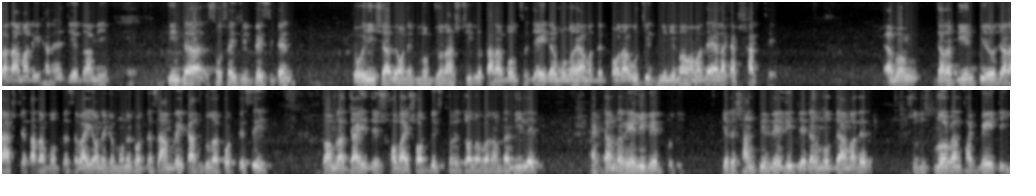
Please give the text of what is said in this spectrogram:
বাট আমার এখানে যেহেতু আমি তিনটা সোসাইটির প্রেসিডেন্ট তো ওই হিসাবে অনেক লোকজন আসছিল, তারা বলছে যে এটা মনে হয় আমাদের করা উচিত মিনিমাম আমাদের এলাকার স্বার্থে। এবং যারা বিএনপিরও যারা আসছে, তারা বলতেছে, ভাই, অনেকে মনে করতেছে আমরা এই কাজগুলো করতেছি, তো আমরা চাই যে সবাই, সর্বস্তরের জনগণ আমরা মিলে একটা আমরা র্যালি বের করি, যেটা শান্তির র্যালি যেটার মধ্যে আমাদের শুধু স্লোগান থাকবে এইটাই।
